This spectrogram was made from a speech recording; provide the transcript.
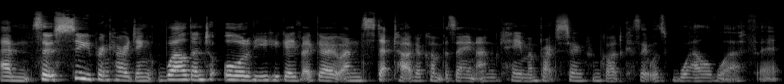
Um, so it was super encouraging. Well done to all of you who gave it a go and stepped out of your comfort zone and came and practiced hearing from God because it was well worth it.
